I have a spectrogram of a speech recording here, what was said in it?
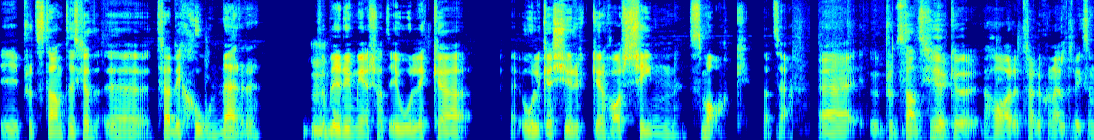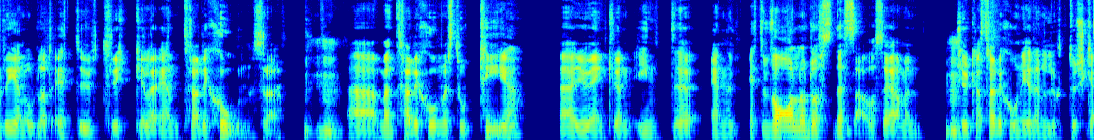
i protestantiska eh, traditioner, då Mm. blir det ju mer så att i olika, olika kyrkor har sin smak. Så att säga. Eh, protestantiska kyrkor har traditionellt liksom renodlat ett uttryck eller en tradition. Sådär. Mm. Eh, men tradition med stort T är ju egentligen inte en, ett val av dessa och säga men Mm. kyrkans tradition är den lutherska.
